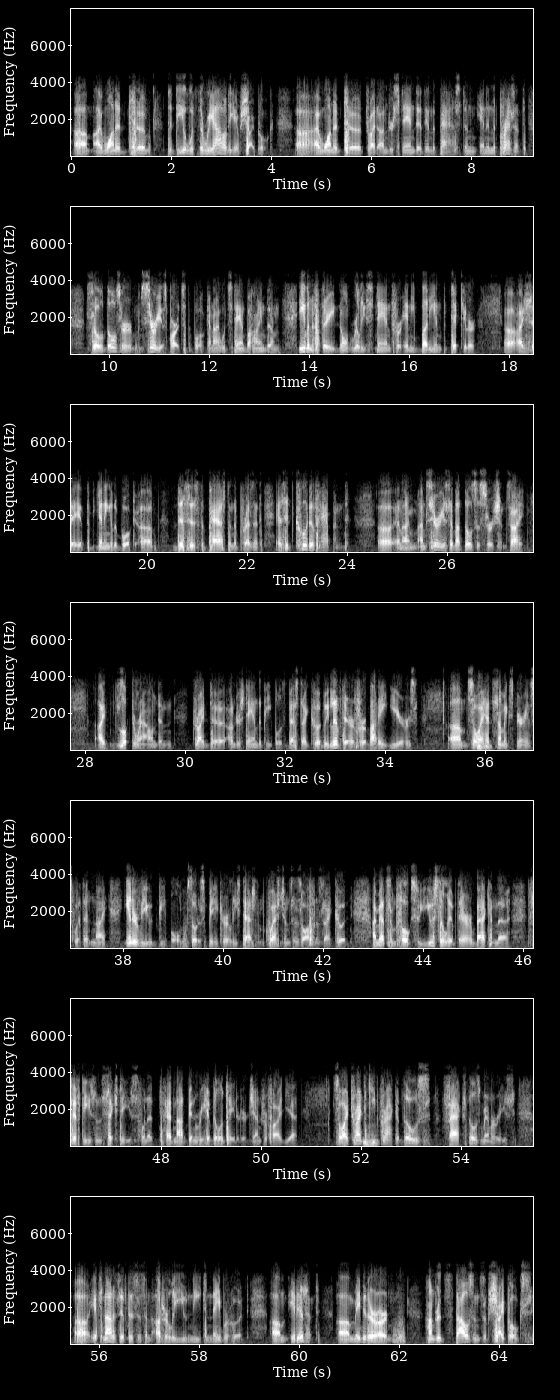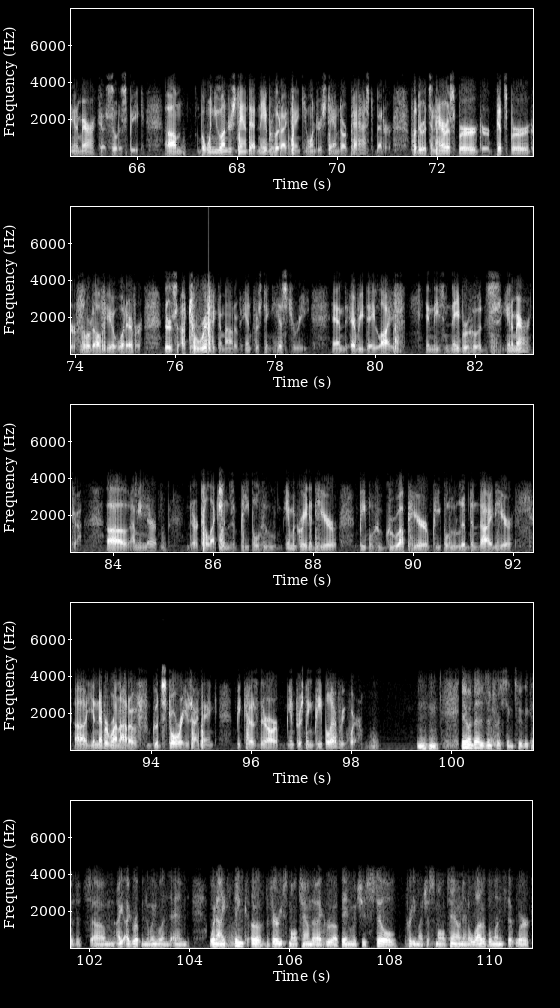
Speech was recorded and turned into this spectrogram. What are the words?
um, I wanted to to deal with the reality of Shipoke. Uh, I wanted to try to understand it in the past and, and in the present. So those are serious parts of the book, and I would stand behind them, even if they don't really stand for anybody in particular. Uh, I say at the beginning of the book, uh, this is the past and the present as it could have happened, uh, and I'm I'm serious about those assertions. I I looked around and tried to understand the people as best I could. We lived there for about eight years, um, so mm-hmm. I had some experience with it, and I interviewed people, so to speak, or at least asked them questions as often as I could. I met some folks who used to live there back in the 50s and 60s when it had not been rehabilitated or gentrified yet. So I tried to mm-hmm. keep track of those facts, those memories. Uh, it's not as if this is an utterly unique neighborhood. Um, it isn't. Uh, maybe there are hundreds, thousands of Shipokes in America, so to speak. Um, but when you understand that neighborhood, I think you understand our past better, whether it's in Harrisburg or Pittsburgh or Philadelphia, whatever. There's a terrific amount of interesting history and everyday life in these neighborhoods in America. Uh, I mean, there there are collections of people who immigrated here, people who grew up here, people who lived and died here. Uh, you never run out of good stories, I think, because there are interesting people everywhere. Mm-hmm. You know that is interesting too because it's um, I, I grew up in New England and when I think of the very small town that I grew up in, which is still pretty much a small town, and a lot of the ones that were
